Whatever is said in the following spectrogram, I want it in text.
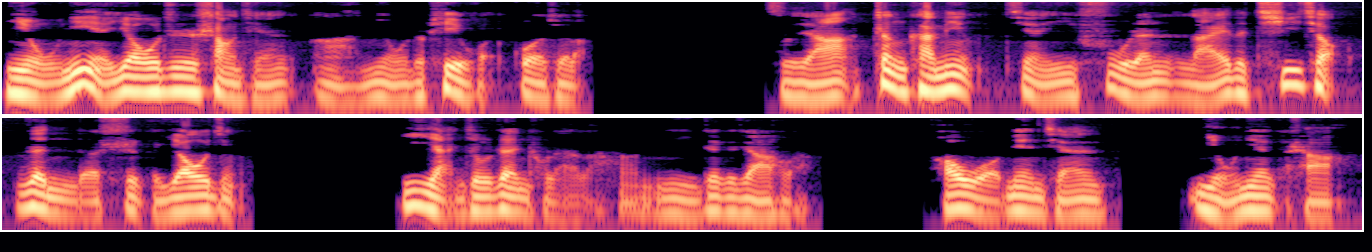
扭捏腰肢上前啊，扭着屁股过去了。子牙正看命，见一妇人来的蹊跷，认的是个妖精，一眼就认出来了。哈，你这个家伙跑我面前。扭捏个啥？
